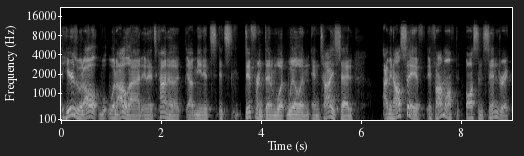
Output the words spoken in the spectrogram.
here's what I'll what I'll add, and it's kind of I mean it's it's different than what Will and, and Ty said. I mean, I'll say if if I'm off Austin Cindric,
